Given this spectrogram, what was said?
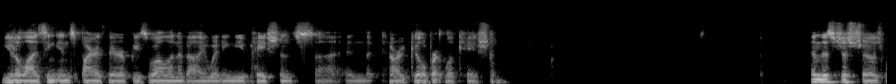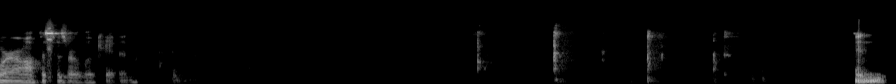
utilizing Inspire therapy as well and evaluating new patients uh, in, the, in our Gilbert location. And this just shows where our offices are located. And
